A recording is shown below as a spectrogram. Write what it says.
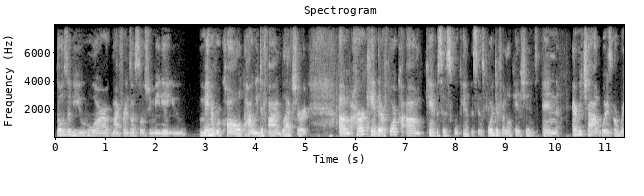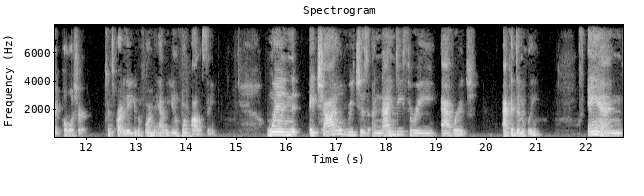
those of you who are my friends on social media, you may have recalled how we define black shirt. Um, her camp, there are four um, campuses, school campuses, four different locations, and every child wears a red polo shirt. It's part of their uniform. They have a uniform policy. When a child reaches a 93 average academically, and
